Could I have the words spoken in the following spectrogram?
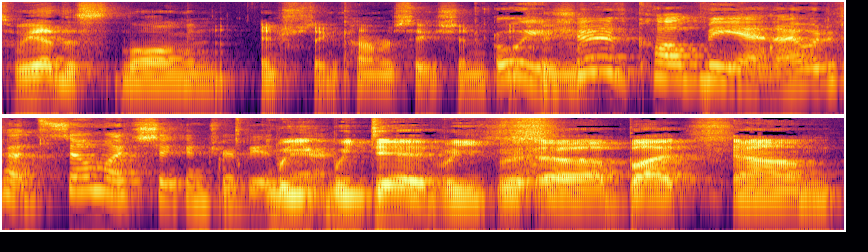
so we had this long and interesting conversation. Oh, you should have called me in. I would have had so much to contribute. we there. we did we uh, but um,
